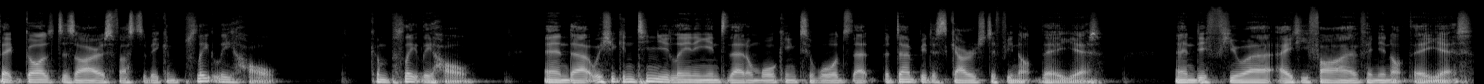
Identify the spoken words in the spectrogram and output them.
that God's desire is for us to be completely whole, completely whole. And uh, we should continue leaning into that and walking towards that. But don't be discouraged if you're not there yet. And if you are 85 and you're not there yet,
